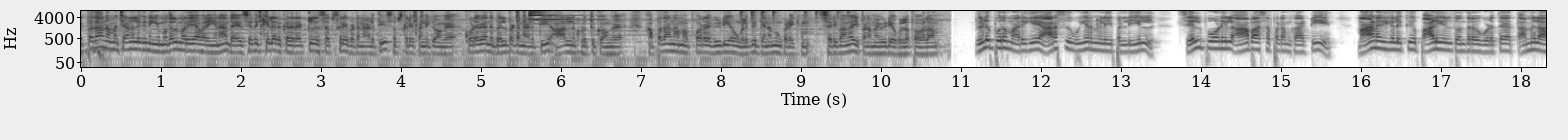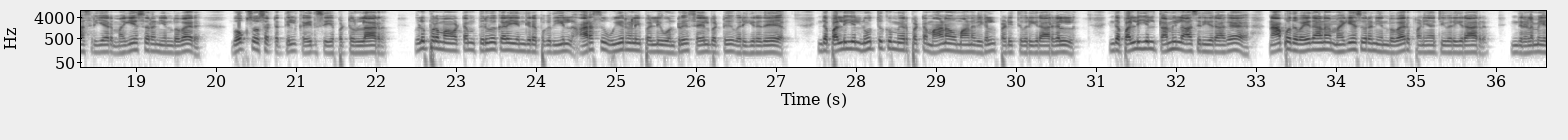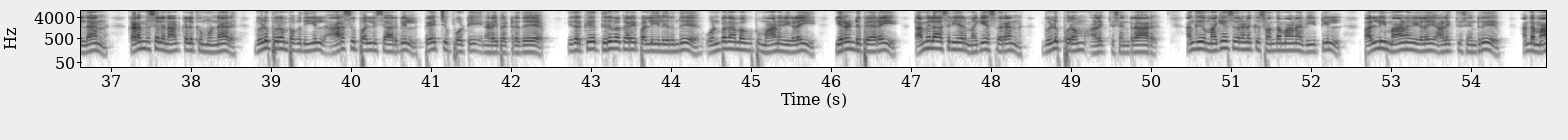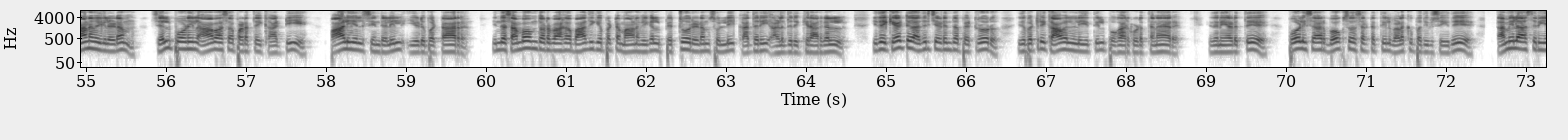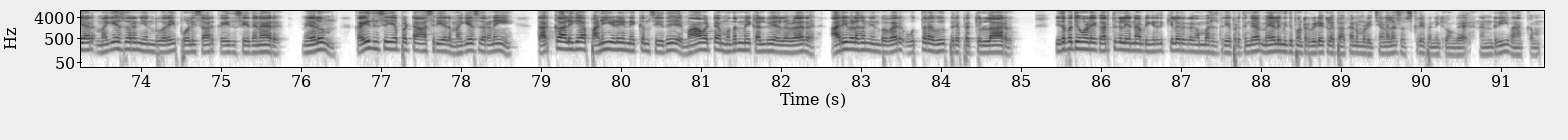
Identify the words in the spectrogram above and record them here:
இப்போ தான் நம்ம சேனலுக்கு நீங்கள் முதல் முறையாக வரீங்கன்னா தயவுசெய்து கீழே இருக்கிற ரெட் கலர் சப்ஸ்கிரைப் பட்டன் அழுத்தி சப்ஸ்கிரைப் பண்ணிக்கோங்க. கூடவே அந்த பெல் பட்டன் அழுத்தி ஆள்னு கொடுத்துக்கோங்க. அப்போ தான் நம்ம போடுற வீடியோ உங்களுக்கு தினமும் கிடைக்கும். சரி வாங்க இப்போ நம்ம வீடியோக்குள்ளே போகலாம். விழுப்புரம் அருகே அரசு உயர்நிலைப் பள்ளியில் செல்போனில் ஆபாச படம் காட்டி மாணவிகளுக்கு பாலியல் தொந்தரவு கொடுத்த தமிழ் ஆசிரியர் மகேஸ்வரன் என்பவர் போக்சோ சட்டத்தில் கைது செய்யப்பட்டுள்ளார். விழுப்புரம் மாவட்டம் திருவக்கரை என்கிற பகுதியில் அரசு உயர்நிலைப் பள்ளி ஒன்று செயல்பட்டு வருகிறது. இந்த பள்ளியில் நூற்றுக்கும் மேற்பட்ட மாணவ மாணவிகள் படித்து வருகிறார்கள். இந்த பள்ளியில் தமிழ் ஆசிரியராக நாற்பது வயதான மகேஸ்வரன் என்பவர் பணியாற்றி வருகிறார். இந்த நிலைமையில்தான் கடந்த சில நாட்களுக்கு முன்னர் விழுப்புரம் பகுதியில் அரசு பள்ளி சார்பில் பேச்சு போட்டி நடைபெற்றது. இதற்கு திருவக்கரை பள்ளியிலிருந்து ஒன்பதாம் வகுப்பு மாணவிகளை இரண்டு பேரை தமிழாசிரியர் மகேஸ்வரன் விழுப்புரம் அழைத்து சென்றார். அங்கு மகேஸ்வரனுக்கு சொந்தமான வீட்டில் பள்ளி மாணவிகளை அழைத்து சென்று அந்த மாணவிகளிடம் செல்போனில் ஆபாச படத்தை காட்டி பாலியல் சீண்டலில் ஈடுபட்டார். இந்த சம்பவம் தொடர்பாக பாதிக்கப்பட்ட மாணவிகள் பெற்றோரிடம் சொல்லி கதறி அழுதிருக்கிறார்கள். இதை கேட்டு அதிர்ச்சியடைந்த பெற்றோர் இது பற்றி காவல் நிலையத்தில் புகார் கொடுத்தனர். இதனையடுத்து போலீசார் போக்சோ சட்டத்தில் வழக்கு பதிவு செய்து தமிழாசிரியர் மகேஸ்வரன் என்பவரை போலீசார் கைது செய்தனர். மேலும் கைது செய்யப்பட்ட ஆசிரியர் மகேஸ்வரனை தற்காலிக பணியிடை நீக்கம் செய்து மாவட்ட முதன்மை கல்வி அலுவலர் அறிவழகன் என்பவர் உத்தரவு பிறப்பித்துள்ளார். இதை பற்றி உங்களுடைய கருத்துக்கள் என்ன அப்படிங்கிறது கீழே இருக்கிற கம்பாசில் தெரியப்படுத்துங்க. மேலும் இது போன்ற வீடியோக்களை பார்க்க நம்முடைய சேனலை சப்ஸ்கிரைப் பண்ணிக்கோங்க. நன்றி வணக்கம்.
